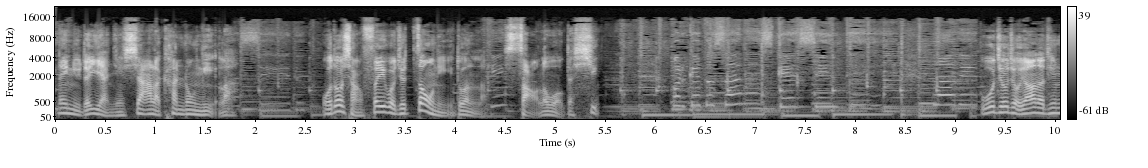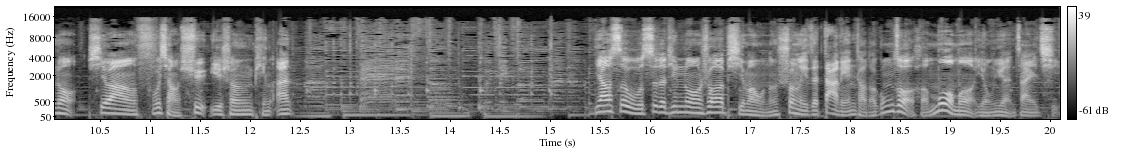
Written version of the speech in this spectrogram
那女的眼睛瞎了，看中你了，我都想飞过去揍你一顿了，扫了我的兴。”五九九幺的听众希望福小旭一生平安。幺四五四的听众说，希望我能顺利在大连找到工作，和默默永远在一起。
